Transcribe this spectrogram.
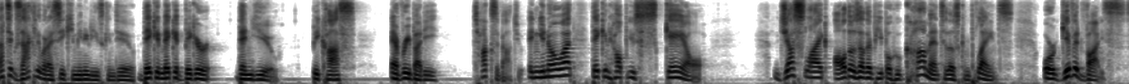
that's exactly what I see communities can do. They can make it bigger than you because everybody talks about you. And you know what? They can help you scale. Just like all those other people who comment to those complaints or give advice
